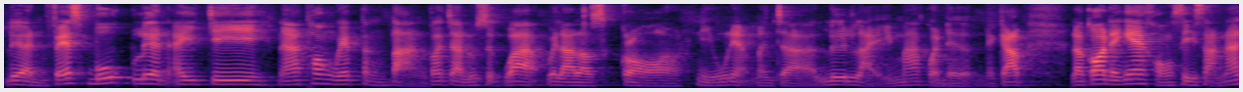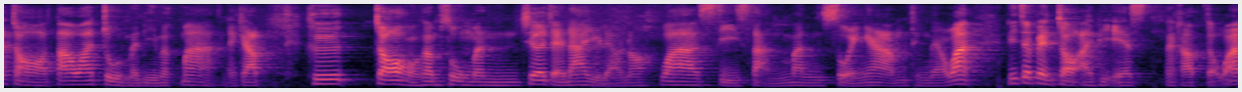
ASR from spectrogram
เลื่อน Facebook เลื่อน IG นะท่องเว็บต่างๆ ก็จะรู้สึกว่าเวลาเราสครอนิ้วเนี่ยมันจะลื่นไหลมากกว่าเดิมนะครับแล้วก็ในแง่ของสีสันหน้าจอต้าว่าจูนมาดีมากๆนะครับคือจอของซัมซุงมันเชื่อใจได้อยู่แล้วเนาะว่าสีสันมันสวยงาม ถึงแม้ว่านี่จะเป็นจอ IPS นะครับแต่ว่า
